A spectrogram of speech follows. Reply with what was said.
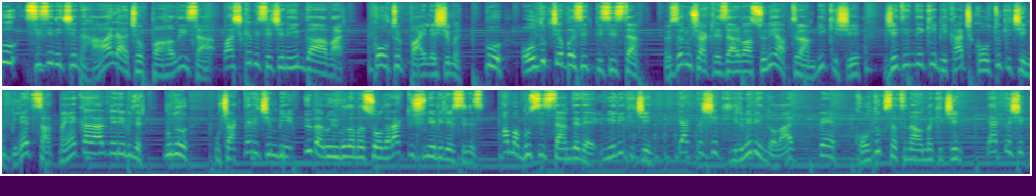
Bu sizin için hala çok pahalıysa başka bir seçeneğim daha var. Koltuk paylaşımı. Bu oldukça basit bir sistem. Özel uçak rezervasyonu yaptıran bir kişi jetindeki birkaç koltuk için bilet satmaya karar verebilir. Bunu uçaklar için bir Uber uygulaması olarak düşünebilirsiniz. Ama bu sistemde de üyelik için yaklaşık 20 bin dolar ve koltuk satın almak için yaklaşık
